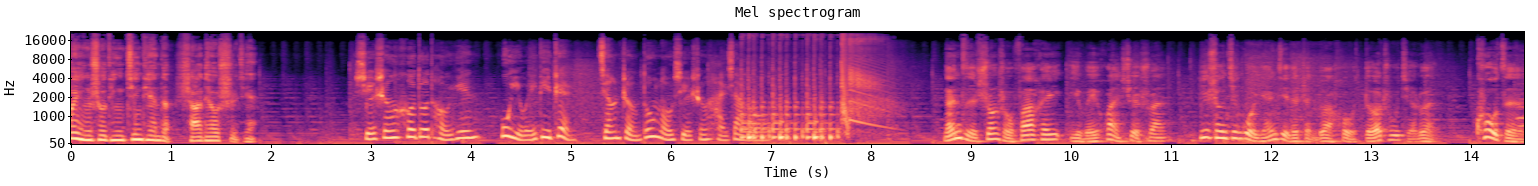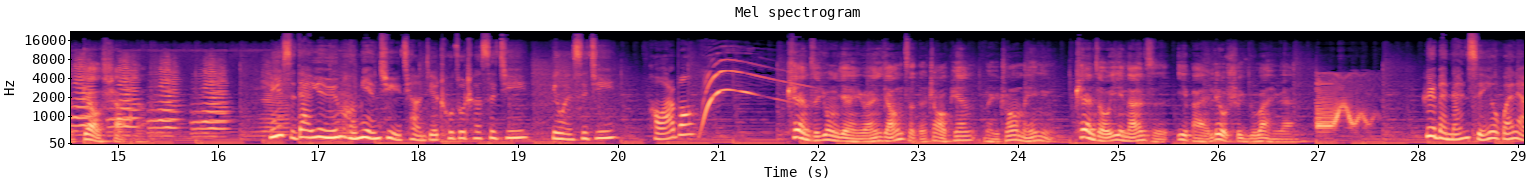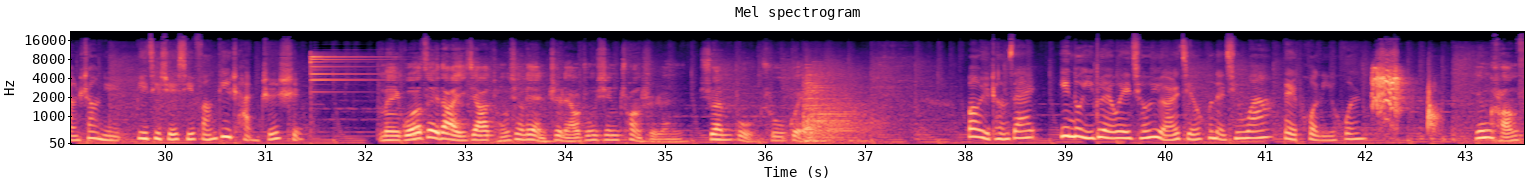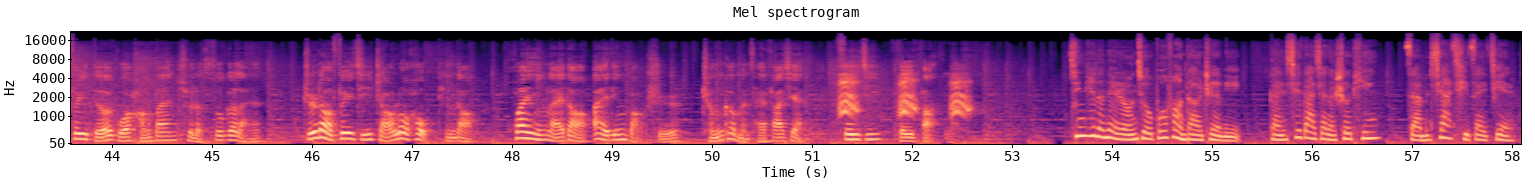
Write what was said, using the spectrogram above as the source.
欢迎收听今天的沙雕事件。学生喝多头晕，误以为地震，将整栋楼学生喊下楼。男子双手发黑，以为患血栓，医生经过严谨的诊断后得出结论：裤子掉色了。女子戴岳云鹏面具抢劫出租车司机，并问司机：“好玩不？”骗子用演员杨紫的照片伪装美女，骗走一男子一百六十余万元。日本男子诱拐两少女，逼其学习房地产知识。美国最大一家同性恋治疗中心创始人宣布出柜。暴雨成灾，印度一对为求雨而结婚的青蛙被迫离婚。英航飞德国航班去了苏格兰，直到飞机着陆后，听到“欢迎来到爱丁堡”时，乘客们才发现飞机飞反了。今天的内容就播放到这里，感谢大家的收听，咱们下期再见。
